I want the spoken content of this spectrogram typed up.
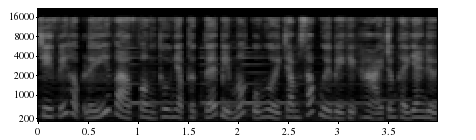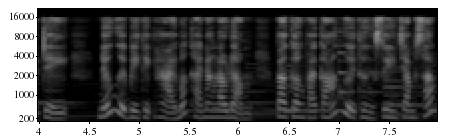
Chi phí hợp lý và phần thu nhập thực tế bị mất của người chăm sóc người bị thiệt hại trong thời gian điều trị. Nếu người bị thiệt hại mất khả năng lao động và cần phải có người thường xuyên chăm sóc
